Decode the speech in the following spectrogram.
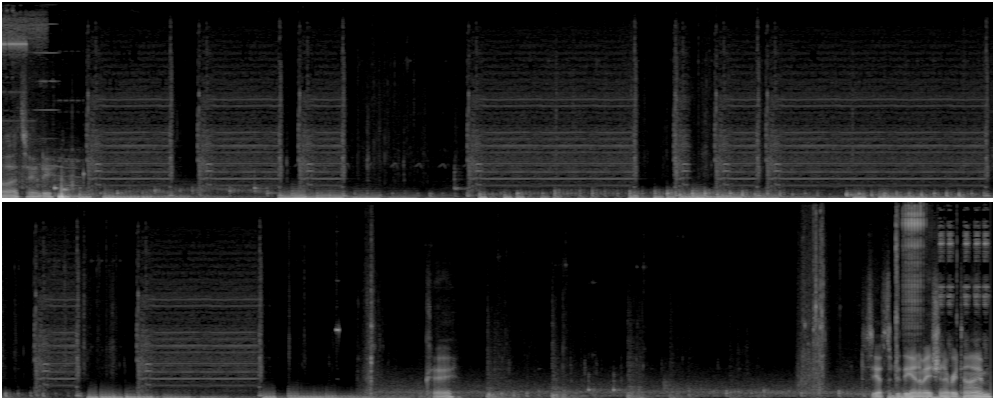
Oh, that's handy. He have to do the animation every time?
